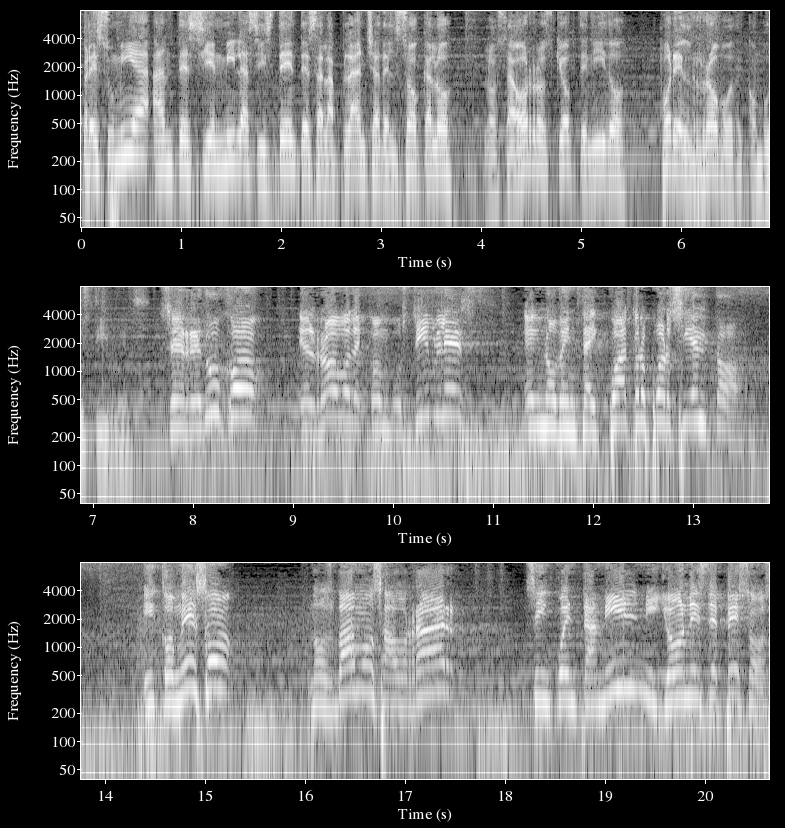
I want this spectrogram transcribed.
Presumía ante 100.000 asistentes a la plancha del Zócalo los ahorros que ha obtenido por el robo de combustibles. Se redujo el robo de combustibles en 94%. Y con eso nos vamos a ahorrar 50 mil millones de pesos.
